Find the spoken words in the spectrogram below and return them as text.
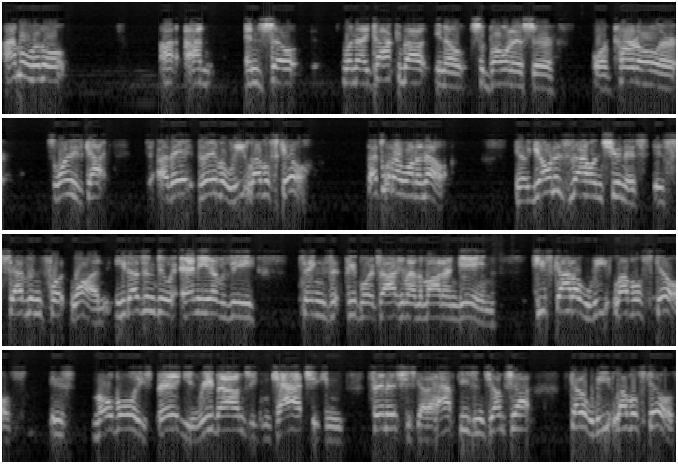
I'm a little, uh, on, and so when I talk about you know Sabonis or or Poeltl or so one of these guys, are they do they have elite level skill? That's what I want to know. You know, Jonas Valanciunas is seven foot one. He doesn't do any of the things that people are talking about in the modern game. He's got elite level skills. He's mobile. He's big. He rebounds. He can catch. He can finish. He's got a half decent jump shot. He's got elite level skills.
